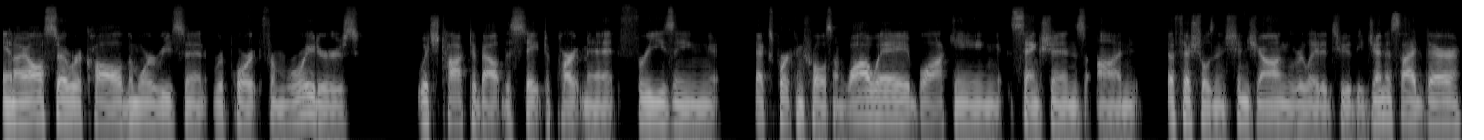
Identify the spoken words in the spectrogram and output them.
And I also recall the more recent report from Reuters, which talked about the State Department freezing export controls on Huawei, blocking sanctions on officials in Xinjiang related to the genocide there.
